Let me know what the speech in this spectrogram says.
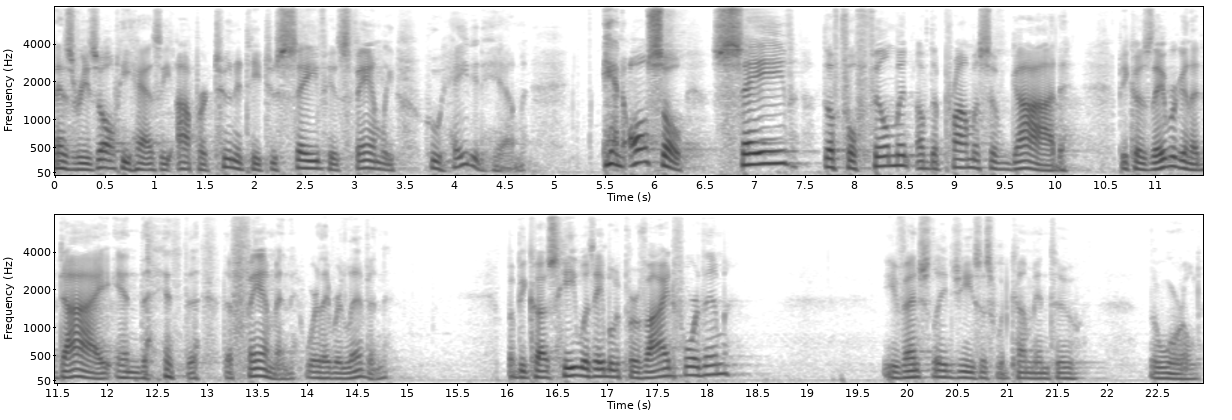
And as a result, he has the opportunity to save his family who hated him and also save the fulfillment of the promise of God because they were going to die in, the, the, the famine where they were living. But because he was able to provide for them, eventually Jesus would come into the world.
